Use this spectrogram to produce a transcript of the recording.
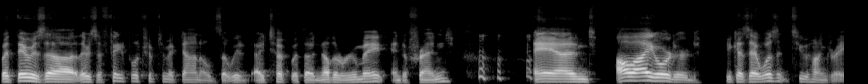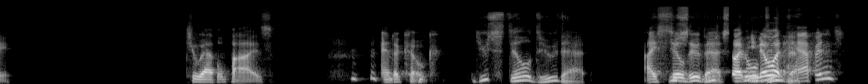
but there was a there's a fateful trip to McDonald's that we I took with another roommate and a friend, and all I ordered because I wasn't too hungry, two apple pies and a coke. You still do that. I still s- do you that, but you know what that. happened?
